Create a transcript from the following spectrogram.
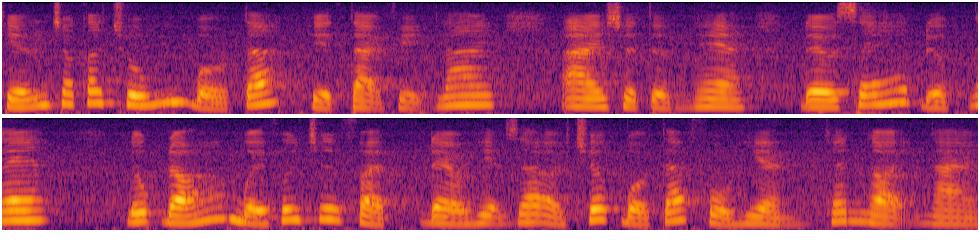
khiến cho các chúng Bồ Tát hiện tại vị lai, ai chưa từng nghe, đều sẽ được nghe. Lúc đó, mười phương chư Phật đều hiện ra ở trước Bồ Tát Phổ Hiền, khen ngợi Ngài,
